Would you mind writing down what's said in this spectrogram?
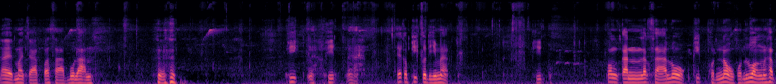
ได้มาจากปราสาทโบราณพริกนะพริกอะ ใช้กับพริกก็ดีมากพริกป้องกันรักษาโรคพริกผลเน่าผลร่วงนะครับ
